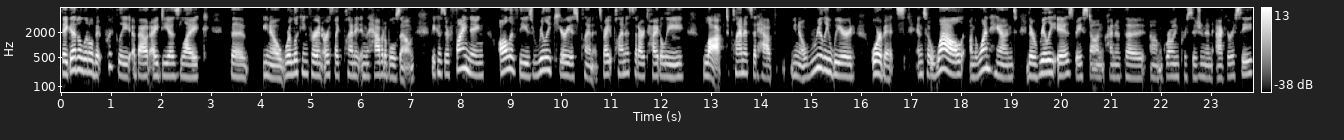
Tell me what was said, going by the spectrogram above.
they get a little bit prickly about ideas like the you know we're looking for an earth-like planet in the habitable zone because they're finding all of these really curious planets right? Planets that are tidally locked planets that have you know really weird orbits. And so, while on the one hand, there really is, based on kind of the um, growing precision and accuracy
